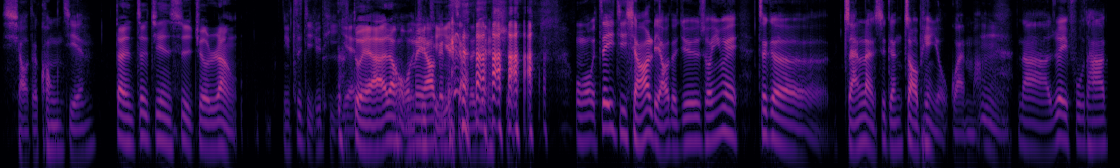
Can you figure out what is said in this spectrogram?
小的空间。但这件事就让你自己去体验。对啊，让我们，也要跟你讲这件事。我这一集想要聊的就是说，因为这个展览是跟照片有关嘛。嗯。那瑞夫他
